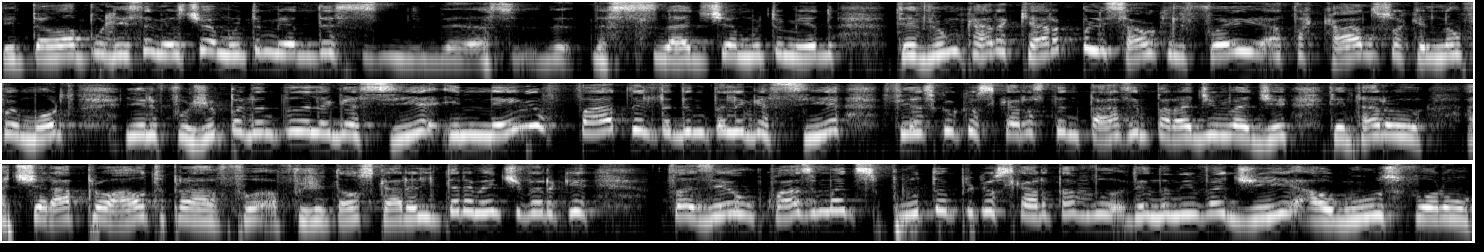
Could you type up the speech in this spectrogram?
Então a polícia mesmo tinha muito medo desse, dessa cidade, tinha muito medo. Teve um cara que era policial, que ele foi atacado, só que ele não foi morto morto e ele fugiu para dentro da delegacia e nem o fato de ele estar tá dentro da delegacia fez com que os caras tentassem parar de invadir, tentaram atirar pro alto para afugentar os caras, literalmente tiveram que fazer quase uma disputa porque os caras estavam tentando invadir, alguns foram,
